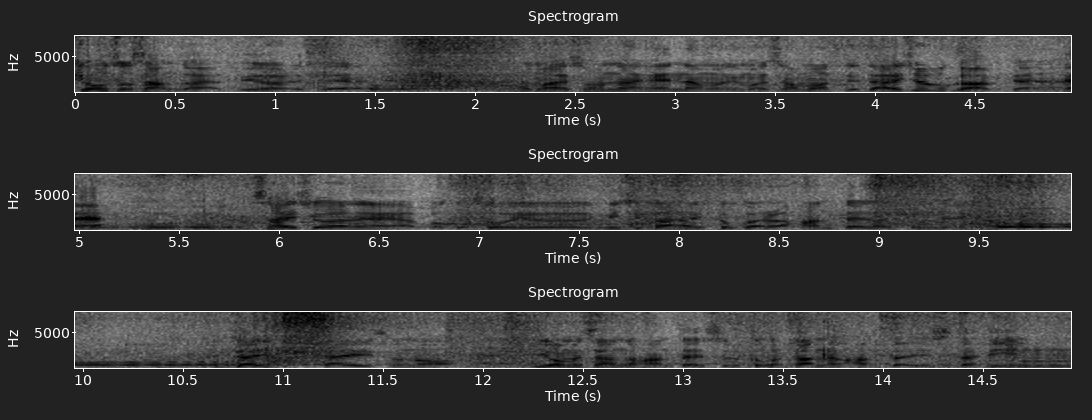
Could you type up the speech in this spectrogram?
教祖さんかやって言われて。お前そんな変なものにもさまって大丈夫か？みたいなね、最初はねやっぱこうそういう身近な人から反対が来んねんよ。お大体その嫁さんが反対するとか旦那が反対したり、うん。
